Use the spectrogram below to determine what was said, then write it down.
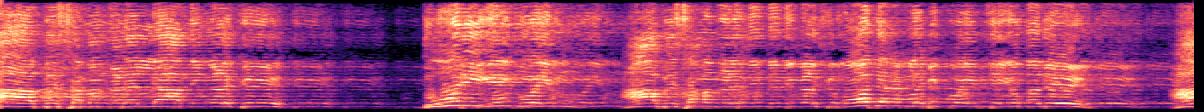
ആ വിഷമങ്ങളെല്ലാം നിങ്ങൾക്ക് ദൂരീകരിക്കുകയും ആ വിഷമങ്ങളിൽ നിന്ന് നിങ്ങൾക്ക് മോചനം ലഭിക്കുകയും ചെയ്യുന്നത്. ആ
